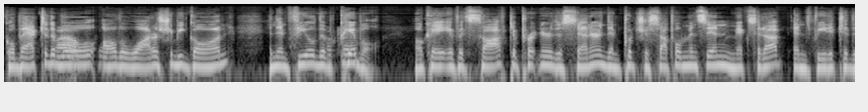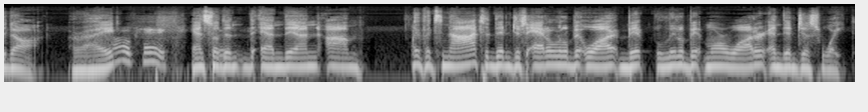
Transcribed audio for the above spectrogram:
Go back to the Wow. bowl. All the water should be gone. And then feel the Okay. kibble. Okay. If it's soft to put near the center, then put your supplements in, mix it up, and feed it to the dog. All right. Okay. And so then, and then, um, if it's not, then just add a little bit water, bit, little bit more water, and then just wait.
